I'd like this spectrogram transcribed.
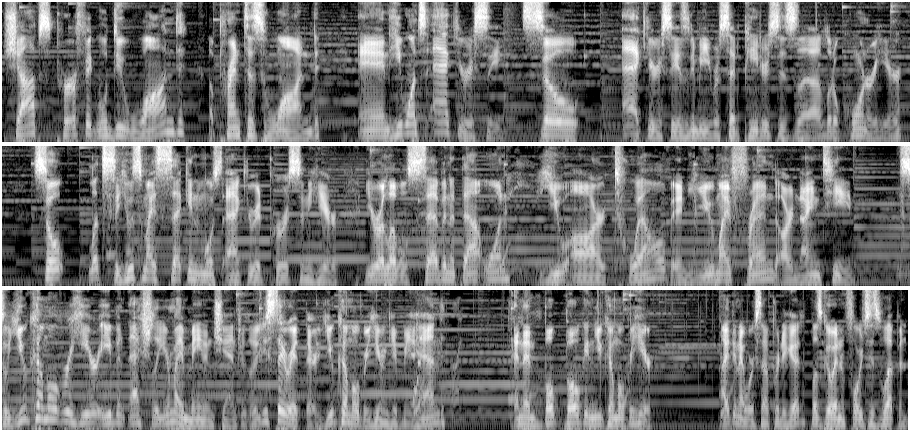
shops, perfect. We'll do wand, apprentice wand, and he wants accuracy. So accuracy is going to be Russet Peters' uh, little corner here. So let's see, who's my second most accurate person here? You're a level 7 at that one, you are 12, and you, my friend, are 19. So you come over here, even, actually, you're my main enchanter, though. You stay right there. You come over here and give me a hand. And then Bo you come over here. I think that works out pretty good. Let's go ahead and forge his weapon.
